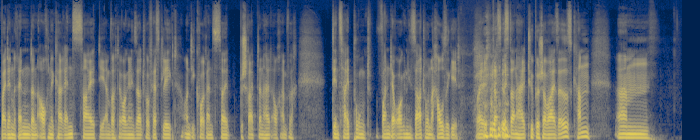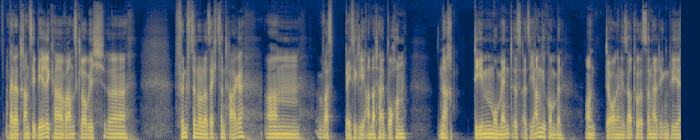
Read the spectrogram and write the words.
bei den Rennen dann auch eine Karenzzeit, die einfach der Organisator festlegt und die Karenzzeit beschreibt dann halt auch einfach den Zeitpunkt, wann der Organisator nach Hause geht. Weil das ist dann halt typischerweise. Also es kann ähm, bei der Transsiberica waren es, glaube ich, äh, 15 oder 16 Tage, ähm, was basically anderthalb Wochen nach dem Moment ist, als ich angekommen bin. Und der Organisator ist dann halt irgendwie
